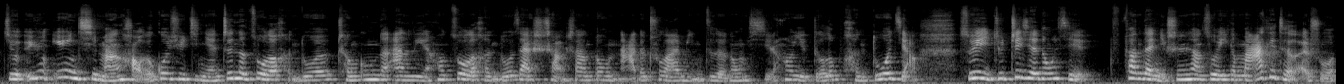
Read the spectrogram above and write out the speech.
就运运气蛮好的。过去几年真的做了很多成功的案例，然后做了很多在市场上都拿得出来名字的东西，然后也得了很多奖，所以就这些东西。放在你身上，作为一个 marketer 来说，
